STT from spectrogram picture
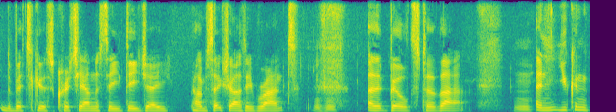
Leviticus, Christianity, DJ, homosexuality rant, mm-hmm. and it builds to that. And you can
